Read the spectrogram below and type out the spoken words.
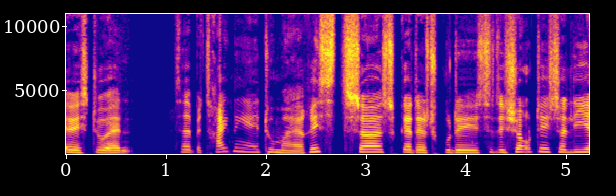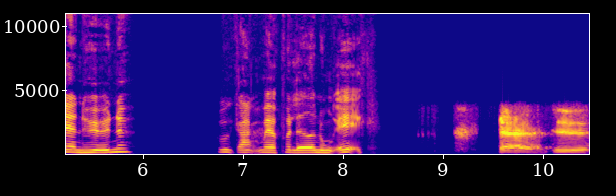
hvis du er taget betragtning af, at du er mejerist, så skal det, skulle det, så det er sjovt, det er så lige er en høne, du er i gang med at få lavet nogle æg. ja, det, det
